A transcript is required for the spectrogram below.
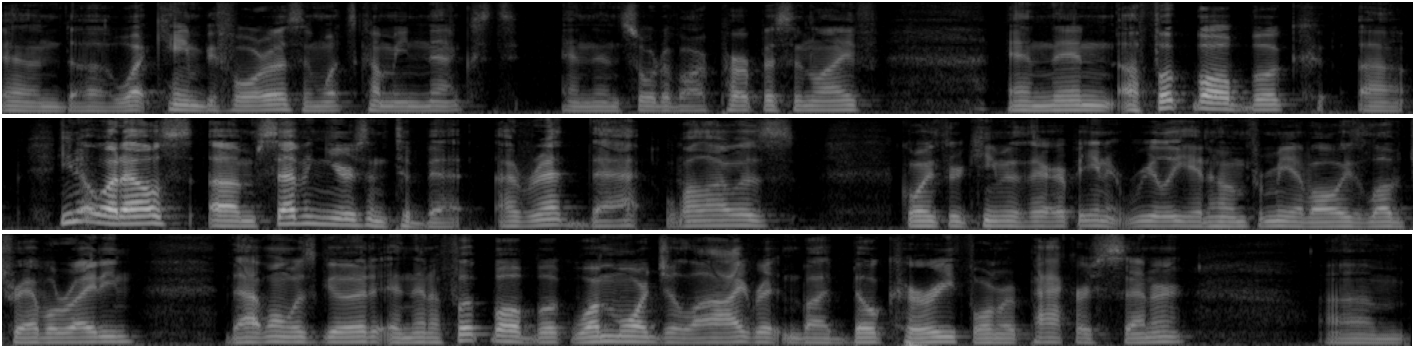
and uh, what came before us and what's coming next, and then sort of our purpose in life. And then a football book. Uh, you know what else? Um, Seven Years in Tibet. I read that while I was going through chemotherapy, and it really hit home for me. I've always loved travel writing. That one was good. And then a football book, One More July, written by Bill Curry, former Packers center. Um,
